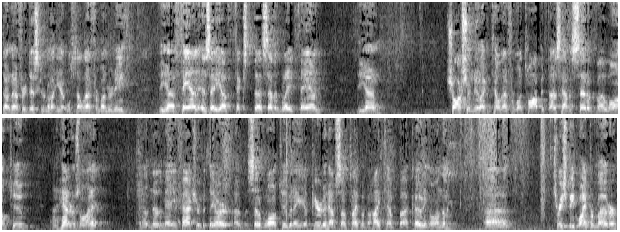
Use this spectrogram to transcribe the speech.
don't know if they're disc or not yet. We'll tell that from underneath. The uh, fan is a uh, fixed uh, seven blade fan. The um, shocks are new. I can tell that from on top. It does have a set of long tube headers on it. I don't know the manufacturer, but they are a set of long tube, and they appear to have some type of a high temp uh, coating on them. Uh, three-speed wiper motor,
